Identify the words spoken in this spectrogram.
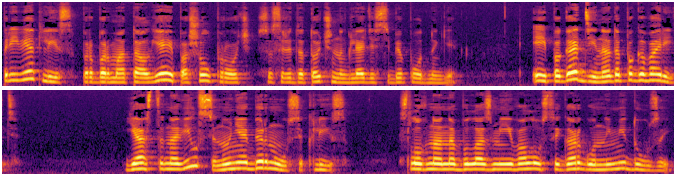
«Привет, Лис!» – пробормотал я и пошел прочь, сосредоточенно глядя себе под ноги. «Эй, погоди, надо поговорить». Я остановился, но не обернулся к Лиз, словно она была змееволосой горгонной медузой,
